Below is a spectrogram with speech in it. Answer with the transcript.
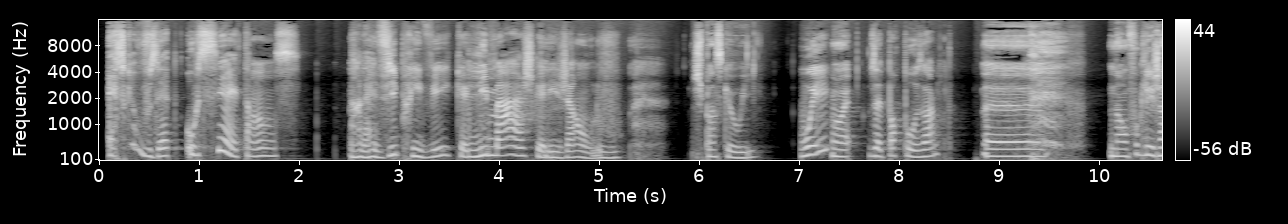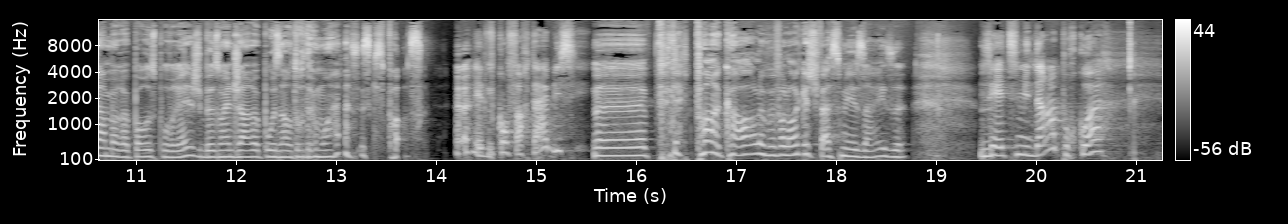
Est-ce que vous êtes aussi intense dans la vie privée que l'image que les gens ont de vous? Je pense que oui. Oui? Ouais. Vous êtes pas reposante? Euh, non, faut que les gens me reposent pour vrai. J'ai besoin de gens reposants autour de moi. C'est ce qui se passe. Êtes-vous confortable ici? Euh, peut-être pas encore. Il va falloir que je fasse mes aises. C'est intimidant, pourquoi?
